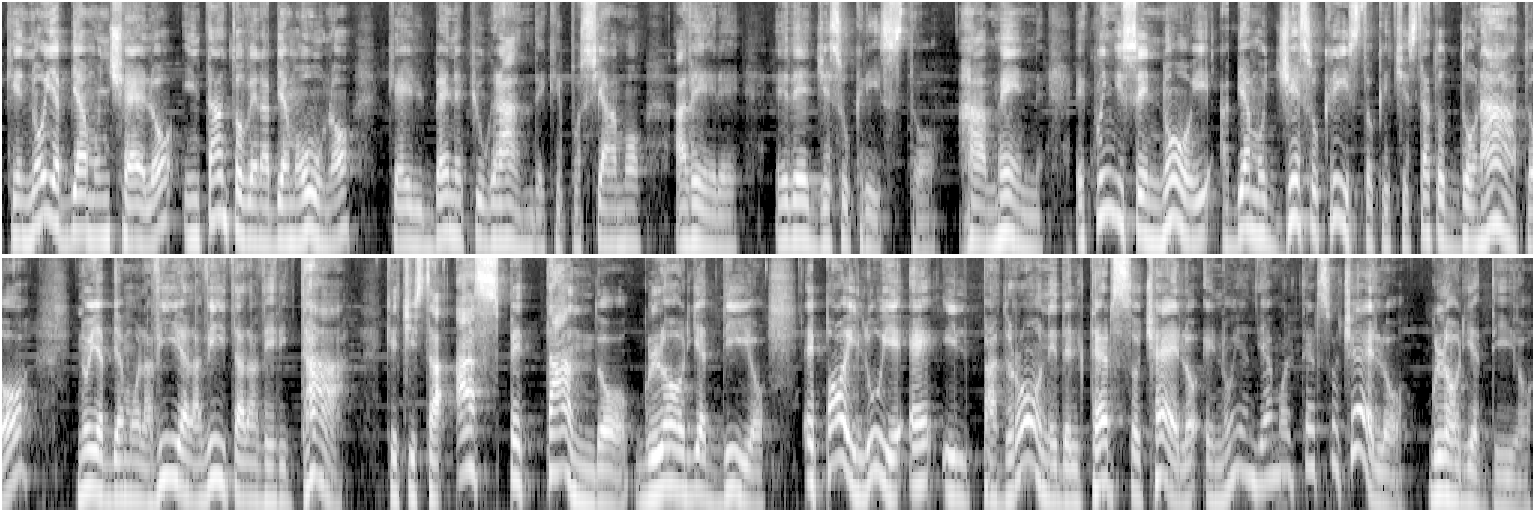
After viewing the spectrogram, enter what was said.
che noi abbiamo in cielo, intanto ve ne abbiamo uno, che è il bene più grande che possiamo avere, ed è Gesù Cristo. Amen. E quindi se noi abbiamo Gesù Cristo che ci è stato donato, noi abbiamo la via, la vita, la verità che ci sta aspettando, gloria a Dio. E poi Lui è il padrone del terzo cielo e noi andiamo al terzo cielo, gloria a Dio.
